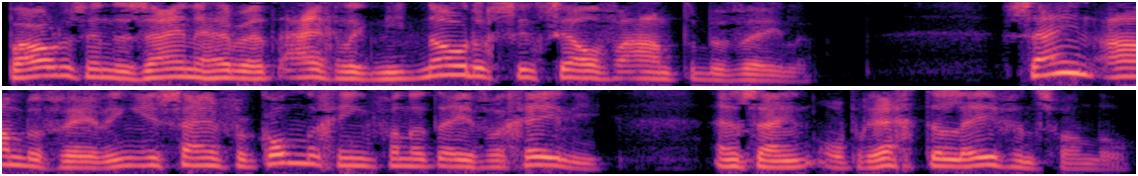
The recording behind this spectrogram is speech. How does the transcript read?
Paulus en de zijnen hebben het eigenlijk niet nodig zichzelf aan te bevelen. Zijn aanbeveling is zijn verkondiging van het evangelie en zijn oprechte levenswandel.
